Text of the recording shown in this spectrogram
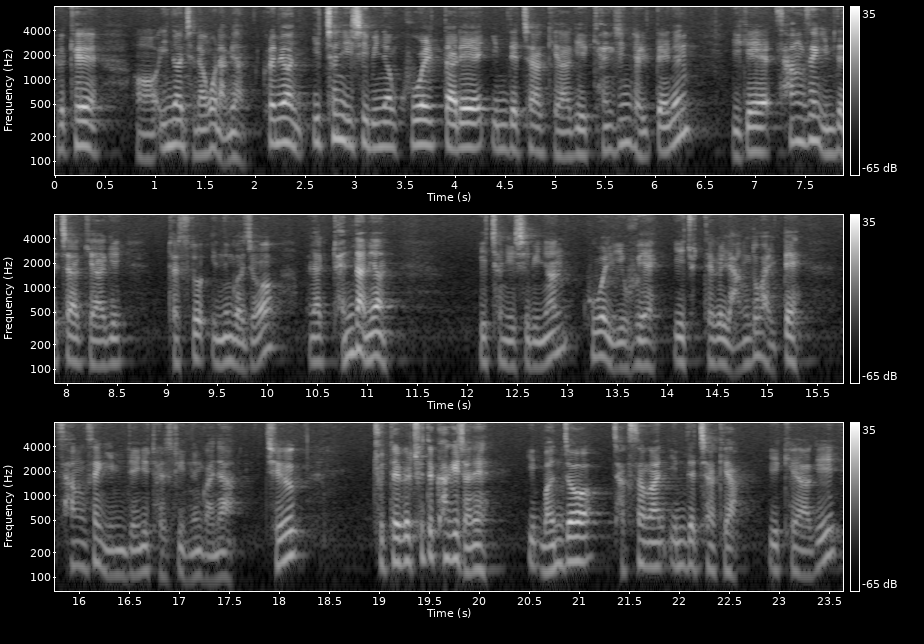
그렇게 어, 2년 지나고 나면 그러면 2022년 9월 달에 임대차 계약이 갱신될 때는 이게 상생 임대차 계약이 될 수도 있는 거죠. 만약 된다면 2022년 9월 이후에 이 주택을 양도할 때 상생 임대인이 될 수 있는 거냐. 즉 주택을 취득하기 전에 먼저 작성한 임대차 계약, 이 계약이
